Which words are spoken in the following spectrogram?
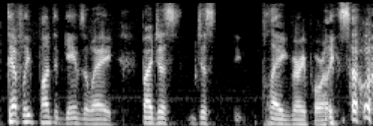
definitely punted games away by just just playing very poorly. So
